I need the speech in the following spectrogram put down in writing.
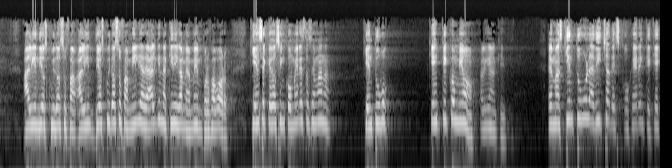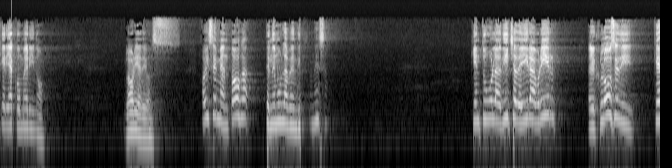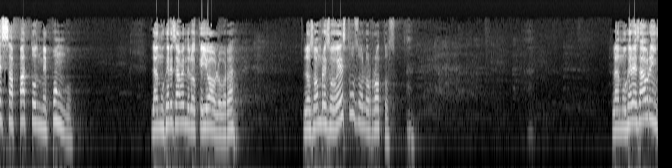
Alguien Dios cuidó a su alguien Dios cuidó a su familia de alguien aquí dígame amén, por favor. ¿Quién se quedó sin comer esta semana? ¿Quién tuvo quién qué comió? Alguien aquí. Es más, ¿quién tuvo la dicha de escoger en qué quería comer y no? Gloria a Dios. Hoy se me antoja, tenemos la bendición esa. ¿Quién tuvo la dicha de ir a abrir el closet y qué zapatos me pongo? Las mujeres saben de lo que yo hablo, ¿verdad? Los hombres o estos o los rotos. Las mujeres abren.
